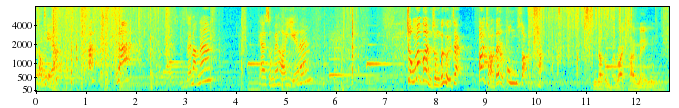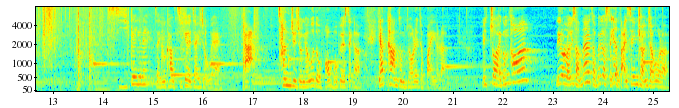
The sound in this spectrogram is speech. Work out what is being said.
湿嘢啊！吓，唔使问啦，梗系送俾海怡啦。做乜鬼唔送俾佢啫？擺床底度封神塵。依家都唔係 right timing。時機咧就係要靠自己去製造嘅。嗱，趁住仲有嗰度火，唔好俾佢熄啊！一攤動咗咧就弊噶啦。你再係咁拖啊，你個女神咧就俾個死人大師兄搶走噶啦。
